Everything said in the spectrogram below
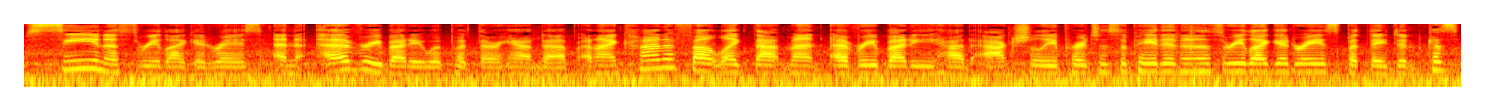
seen a three legged race and everybody would put their hand up. And I kind of felt like that meant everybody had actually participated in a three legged race, but they didn't. Because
